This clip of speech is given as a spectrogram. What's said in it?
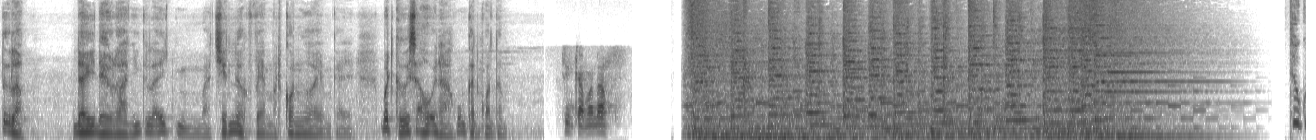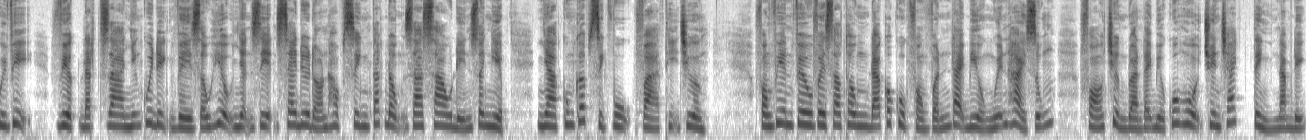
tự lập. Đây đều là những cái lợi ích mà chiến lược về mặt con người cái bất cứ xã hội nào cũng cần quan tâm. Xin cảm ơn ông. Thưa quý vị, việc đặt ra những quy định về dấu hiệu nhận diện xe đưa đón học sinh tác động ra sao đến doanh nghiệp, nhà cung cấp dịch vụ và thị trường? Phóng viên VOV Giao thông đã có cuộc phỏng vấn đại biểu Nguyễn Hải Dũng, Phó trưởng đoàn đại biểu Quốc hội chuyên trách tỉnh Nam Định.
